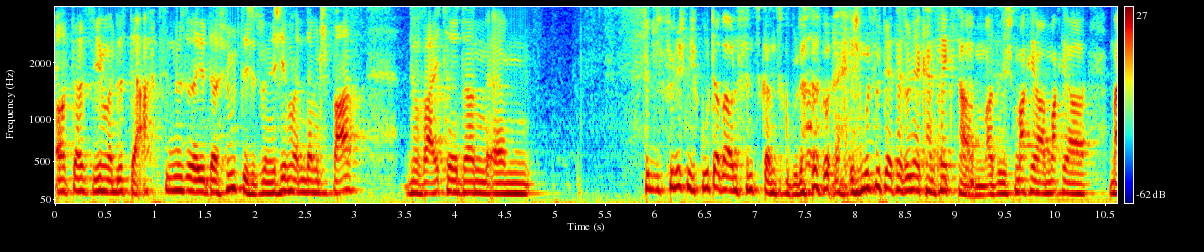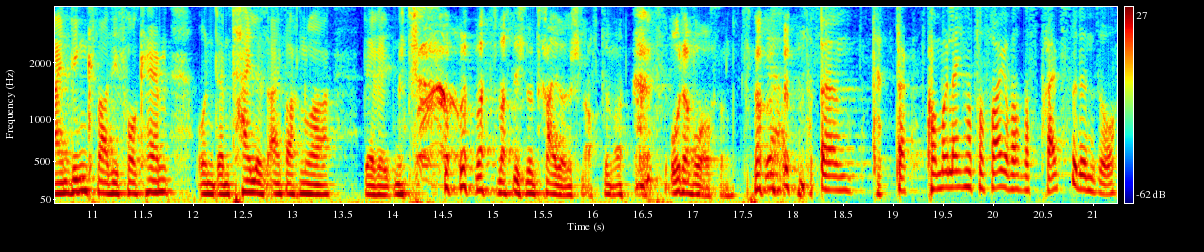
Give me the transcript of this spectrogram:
ob das jemand ist, der 18 ist oder der 50 ist. Wenn ich jemanden damit Spaß bereite, dann ähm, fühle fühl ich mich gut dabei und finde es ganz gut. Also ich muss mit der Person ja keinen Sex haben. Also ich mache ja, mach ja mein Ding quasi vor Cam und ähm, teile es einfach nur der Welt mit, was, was ich so treibe im Schlafzimmer. Oder wo auch sonst. Ja. ähm, da kommen wir gleich mal zur Frage, was, was treibst du denn so?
